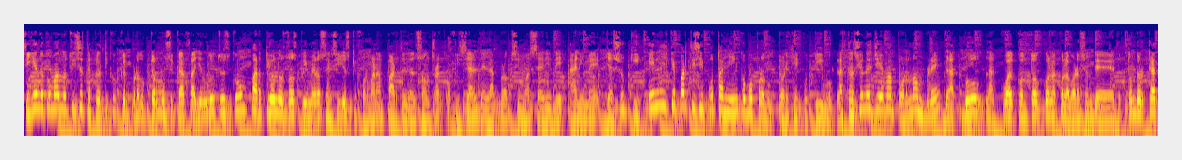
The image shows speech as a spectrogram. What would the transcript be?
Siguiendo con más noticias, te platico que el productor musical Flying Lotus compartió los dos primeros sencillos que formarán parte del soundtrack oficial de la próxima serie de anime Yasuki, en el que participó también como productor ejecutivo. Las canciones llevan por nombre Black Gold, la cual contó con la colaboración de The Thundercat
